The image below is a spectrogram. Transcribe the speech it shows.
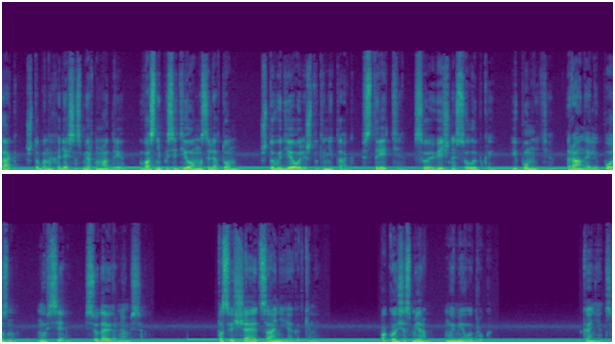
так, чтобы, находясь на смертном одре, вас не посетила мысль о том, что вы делали что-то не так. Встретьте свою вечность с улыбкой и помните, рано или поздно мы все сюда вернемся. Посвящается Ане Ягодкиной. Покойся с миром, мой милый друг. Конец.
